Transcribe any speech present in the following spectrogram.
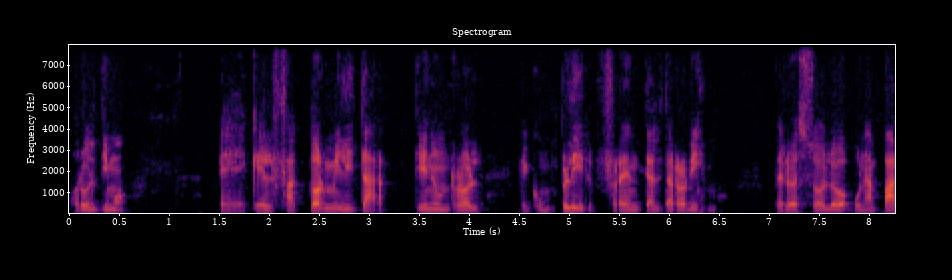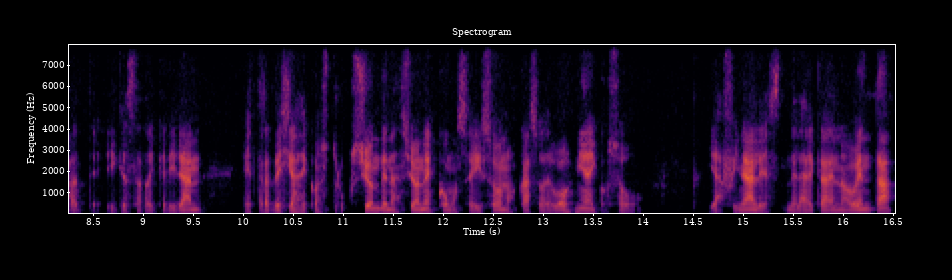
Por último, eh, que el factor militar tiene un rol que cumplir frente al terrorismo, pero es solo una parte y que se requerirán estrategias de construcción de naciones como se hizo en los casos de Bosnia y Kosovo. Y a finales de la década del 90,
